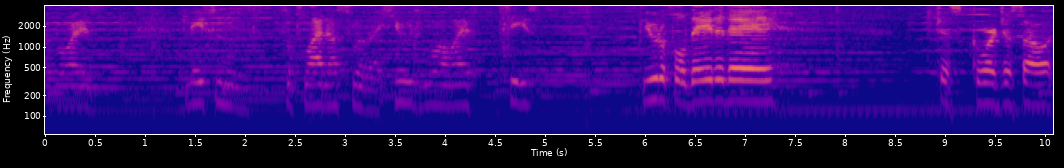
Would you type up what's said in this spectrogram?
Boys. Masons supplied us with a huge walleye feast. Beautiful day today. Just gorgeous out.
